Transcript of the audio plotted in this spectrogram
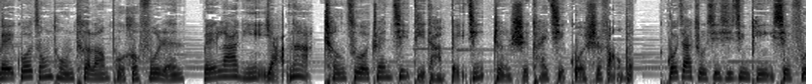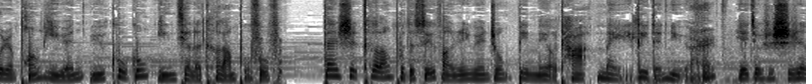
美国总统特朗普和夫人梅拉尼亚娜乘坐专机抵达北京，正式开启国事访问。国家主席习近平携夫人彭丽媛于故宫迎接了特朗普夫妇。但是，特朗普的随访人员中并没有他美丽的女儿，也就是时任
